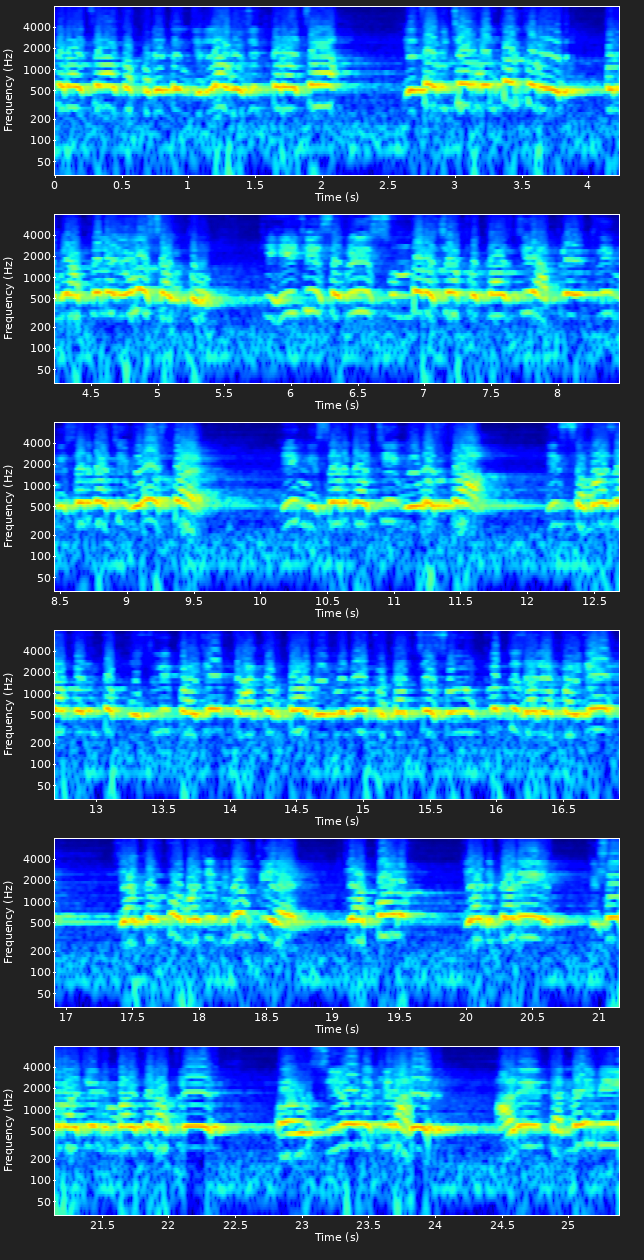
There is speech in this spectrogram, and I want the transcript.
करायचा का पर्यटन जिल्हा घोषित करायचा याचा विचार नंतर करू. पण मी आपल्याला एवढंच सांगतो की ही जी सगळी सुंदर अशा प्रकारची आपल्या इथली निसर्गाची व्यवस्था आहे ही निसर्गाची व्यवस्था ही समाजापर्यंत पोचली पाहिजे. त्याकरता वेगवेगळ्या प्रकारच्या सोयी उपलब्ध झाल्या पाहिजे. याकरता माझी विनंती आहे की आपण किशोरराजे निंबाळकर आपले सीईओ देखील आहेत. आणि त्यांनाही मी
